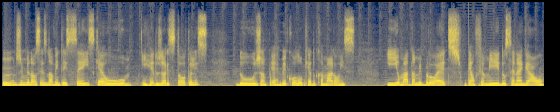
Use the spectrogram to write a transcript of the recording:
um de 1996, que é o Enredo de Aristóteles, do Jean-Pierre Becolot, que é do Camarões, e o Madame Brouette, que é um filme do Senegal,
